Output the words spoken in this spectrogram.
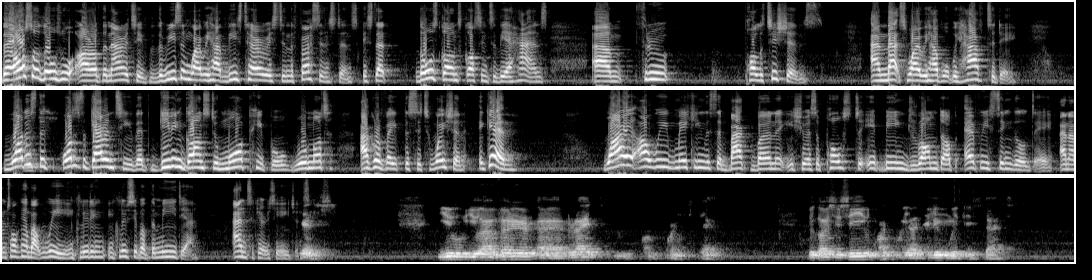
There are also those who are of the narrative that the reason why we have these terrorists in the first instance is that those guns got into their hands um, through politicians. And that's why we have what we have today. What is, the, what is the guarantee that giving guns to more people will not aggravate the situation? Again, why are we making this a back burner issue as opposed to it being drummed up every single day? And I'm talking about we, including inclusive of the media and security agencies. Yes. You, you are very uh, right on point there. Because you see, what we are dealing with is that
